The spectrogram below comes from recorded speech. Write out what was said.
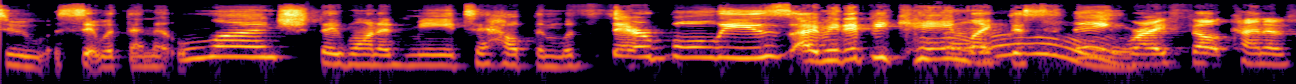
to sit with them at lunch. They wanted me to help them with their bullies. I mean, it became like this thing Oh. where I felt kind of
